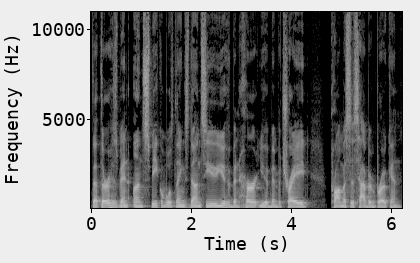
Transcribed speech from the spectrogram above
that there has been unspeakable things done to you. You have been hurt. You have been betrayed. Promises have been broken.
